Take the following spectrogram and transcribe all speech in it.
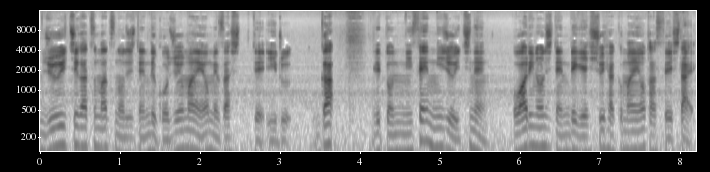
11月末の時点で50万円を目指しているが、えっと、2021年終わりの時点で月収100万円を達成したい。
